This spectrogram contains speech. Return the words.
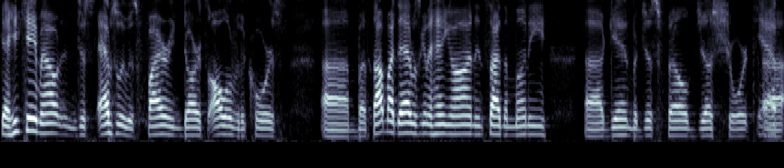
yeah, he came out and just absolutely was firing darts all over the course. Um, but thought my dad was going to hang on inside the money uh, again, but just fell just short. Yeah. Uh,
